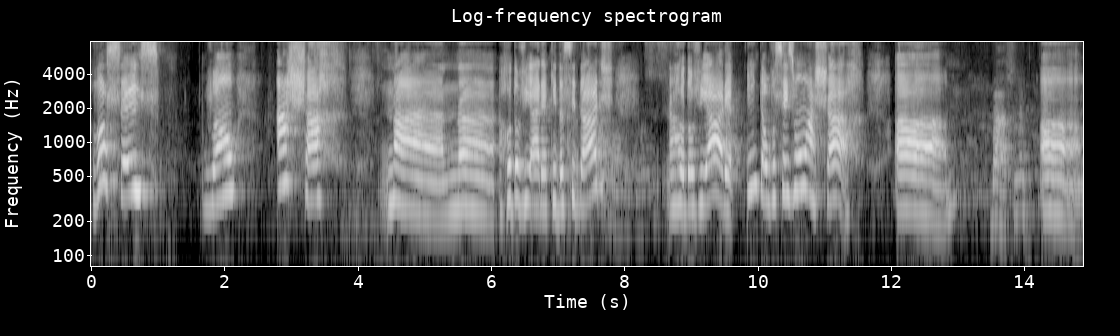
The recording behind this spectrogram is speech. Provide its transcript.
vocês vão achar na, na rodoviária aqui da cidade na rodoviária, então vocês vão achar a. a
